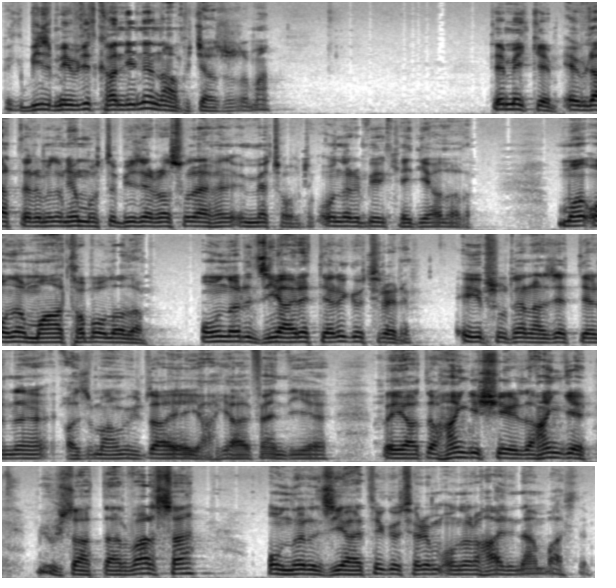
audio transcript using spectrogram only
Peki biz Mevlid Kandili'nde ne yapacağız o zaman? Demek ki evlatlarımız ne mutlu bize Resulullah Efendimiz ümmet olduk. Onları bir hediye alalım. Onlara muhatap olalım. Onları ziyaretlere götürelim. Eyüp Sultan Hazretlerine, Aziz Mahmud Hüdayi'ye, Yahya Efendi'ye veya da hangi şehirde hangi büyük zatlar varsa onları ziyarete götürelim, onları halinden bahsedelim.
